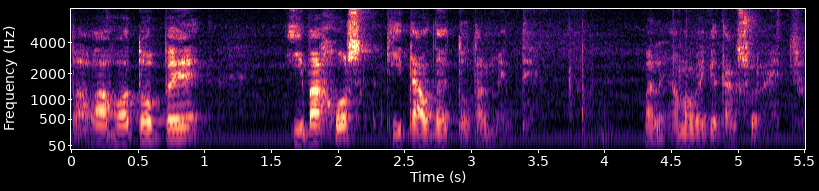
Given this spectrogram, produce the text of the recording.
para abajo a tope, y bajos quitados totalmente. ¿Vale? Vamos a ver qué tal suena esto.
